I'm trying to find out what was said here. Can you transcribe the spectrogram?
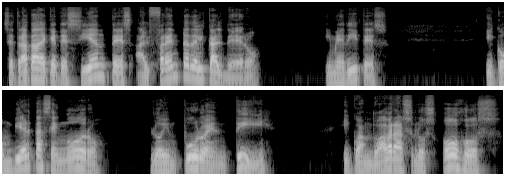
se trata de que te sientes al frente del caldero y medites y conviertas en oro lo impuro en ti y cuando abras los ojos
